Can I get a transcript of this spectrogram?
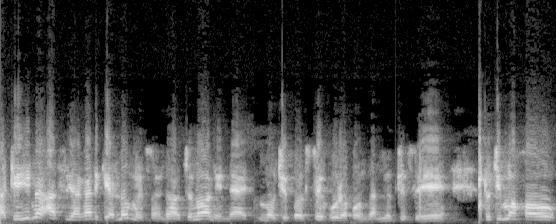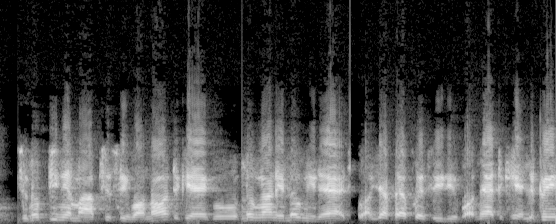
အကြေးနဲ့အာဆီယံကတကယ်လုံးမယ်ဆိုရင်တော့ကျွန်တော်အနေနဲ့ multiple stakeholder ပုံစံမျိုးဖြစ်စေတူတီမဟုတ်ကျွန်တော်ပြည်နယ်မှာဖြစ်စေပေါ့နော်တကယ်ကိုလုပ်ငန်းတွေလုပ်နေတဲ့ရပ်ပက်ဖွဲ့စည်းတွေပေါ့နဲ့တကယ်လက်တွေ့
